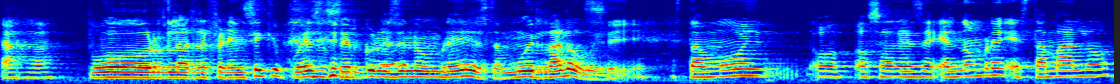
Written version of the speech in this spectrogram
Ajá. por la referencia que puedes hacer con ese nombre, está muy raro, güey. Sí. Está muy. O, o sea, desde el nombre está malo,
